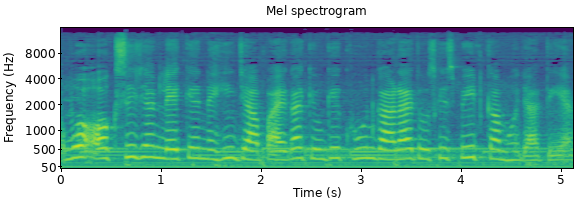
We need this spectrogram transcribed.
वो ऑक्सीजन लेके नहीं जा पाएगा, क्योंकि खून गाढ़ा है तो उसकी स्पीड कम हो जाती है।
